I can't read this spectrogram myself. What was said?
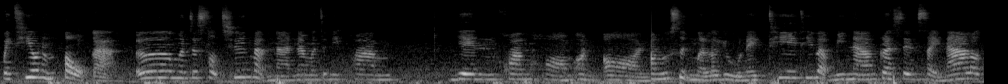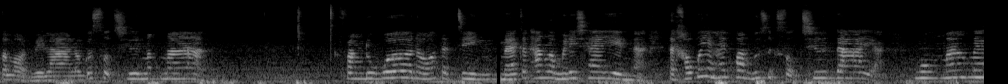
ไปเที่ยวน้ำตกอะ่ะ เออ มันจะสดชื่นแบบนั้นนะมันจะมีความ เย็นความหอมอ่อนๆความรู้สึกเหมือนเราอยู่ในที่ที่แบบมีน้ำกระเซ็นใส่หน้าเราตลอดเวลา แล้วก็สดชื่นมาก ๆ ฟังดูเวอร์เนาะแต่จริง แม้กระทั่งเราไม่ได้แช่เย็นน่ะแต่เขาก็ยังให้ความรู้สึกสดชื่นได้อะ่ะงงมากแม่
